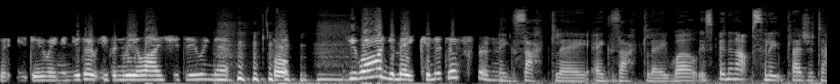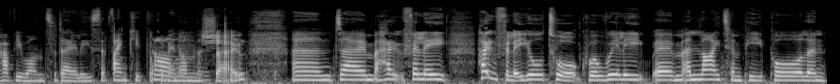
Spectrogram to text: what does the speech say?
that you're doing, and you don't even realise you're doing it, but you are. You're making a difference. Exactly, exactly. Well, it's been an absolute pleasure to have you on today, Lisa. Thank you for Oh, coming on the show, you. and um, hopefully, hopefully your talk will really um, enlighten people and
